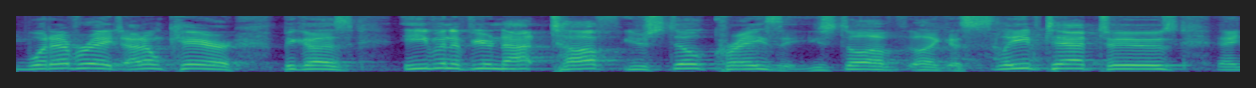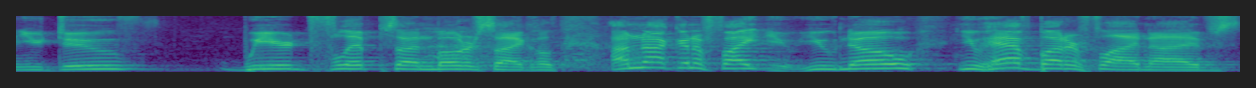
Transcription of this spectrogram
Whatever age, I don't care because even if you're not tough, you're still crazy. You still have like a sleeve tattoos and you do weird flips on motorcycles. I'm not gonna fight you. You know you have butterfly knives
